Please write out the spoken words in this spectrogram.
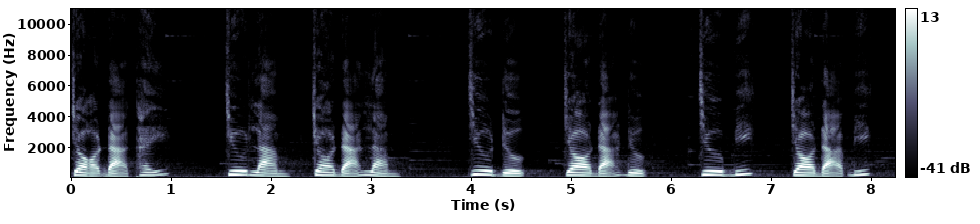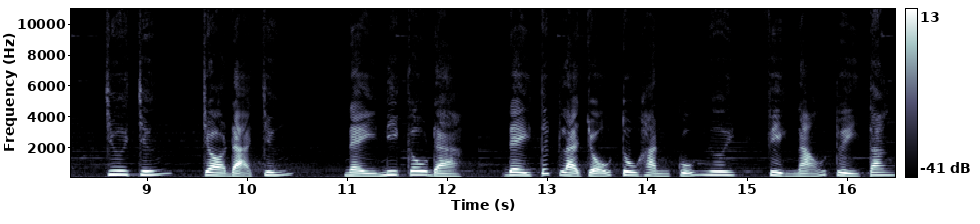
cho đã thấy, chưa làm cho đã làm, chưa được cho đã được, chưa biết cho đã biết, chưa chứng cho đã chứng. Này Ni Câu Đà, đây tức là chỗ tu hành của ngươi, phiền não tùy tăng.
